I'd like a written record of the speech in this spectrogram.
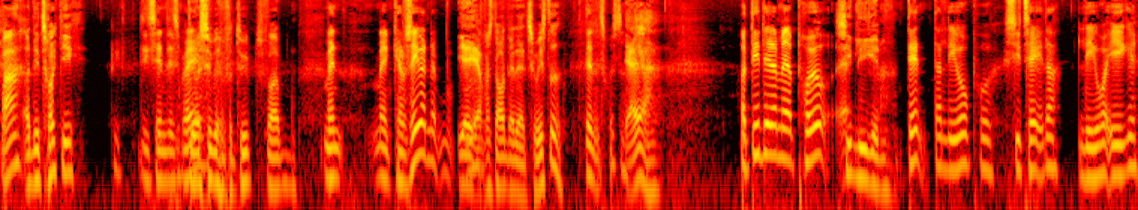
Hvad? og det trykte de ikke. De sendte det tilbage. Det var simpelthen for dybt for dem. men, men kan du se, hvad den, Ja, jeg forstår, den er twistet. den er twistet? Ja, ja. Og det er det der med at prøve, Sig lige igen. den, der lever på citater, lever ikke.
